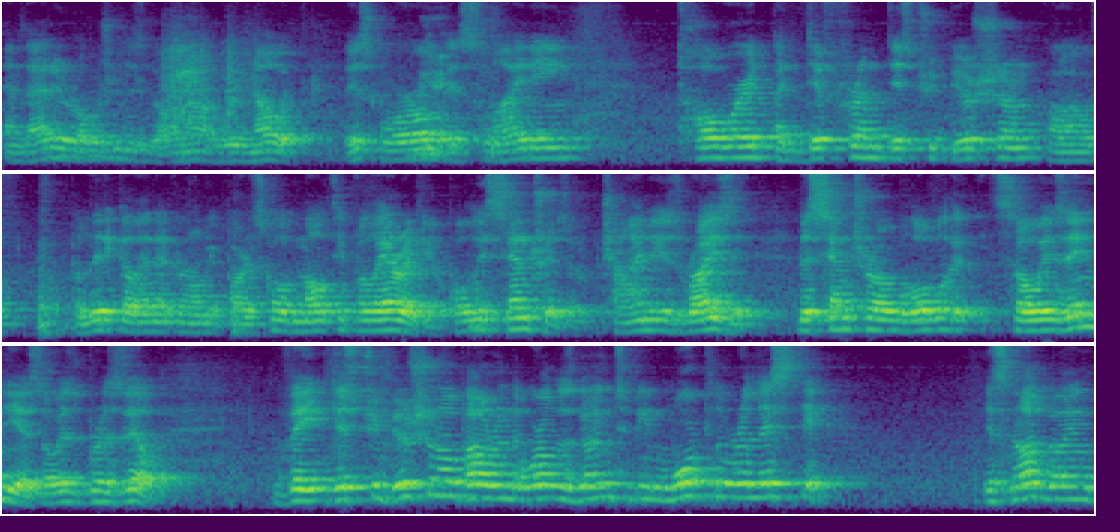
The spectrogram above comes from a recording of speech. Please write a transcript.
And that erosion is going on. We know it. This world is sliding toward a different distribution of political and economic power. It's called multipolarity polycentrism. China is rising. The central global, so is India, so is Brazil the distributional power in the world is going to be more pluralistic. It's not going,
